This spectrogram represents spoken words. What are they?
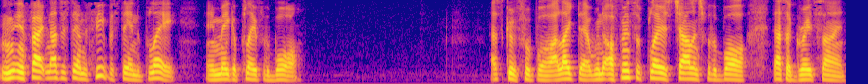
In fact, not just stay on the feet, but stay in the play and make a play for the ball. That's good football. I like that. When the offensive player is challenged for the ball, that's a great sign.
